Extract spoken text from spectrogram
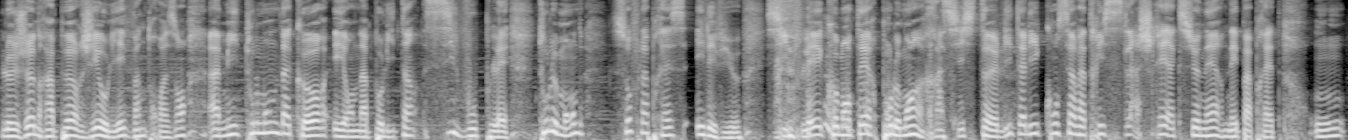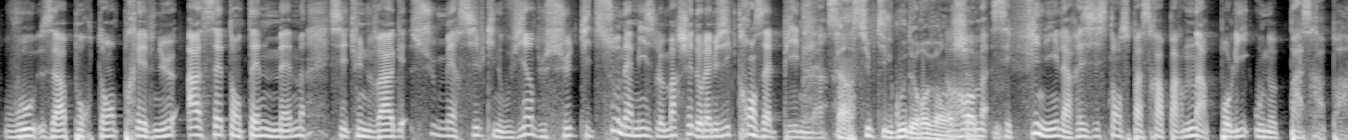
Le jeune rappeur Géolier, 23 ans, a mis tout le monde d'accord et en napolitain, s'il vous plaît. Tout le monde, sauf la presse et les vieux. Sifflets, commentaires pour le moins racistes. L'Italie conservatrice slash réactionnaire n'est pas prête. On vous a pourtant prévenu à cette antenne même. C'est une vague submersive qui nous vient du sud, qui tsunamise le marché de la musique transalpine. Ça a un subtil goût de revanche. Rome, c'est fini, la résistance passera par Napoli ou ne passera pas.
